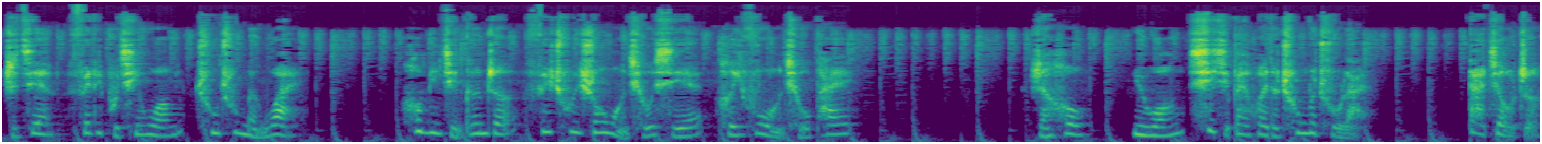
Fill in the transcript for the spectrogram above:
只见菲利普亲王冲出门外，后面紧跟着飞出一双网球鞋和一副网球拍。然后女王气急败坏地冲了出来，大叫着：“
